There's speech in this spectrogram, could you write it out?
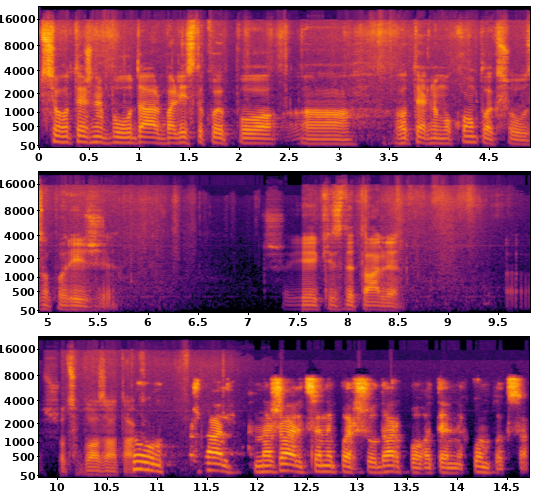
Цього тижня був удар балістикою по е, готельному комплексу у Запоріжжі. Чи є якісь деталі? Що це була за атака? Ну, на жаль, на жаль, це не перший удар по готельних комплексах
